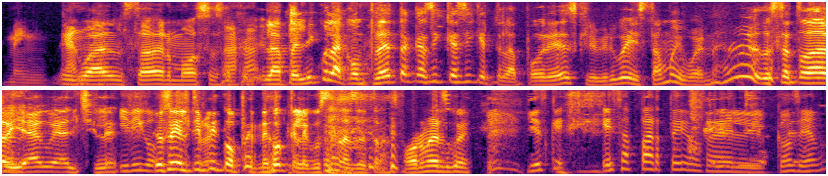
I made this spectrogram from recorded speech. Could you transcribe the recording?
me encanta. Igual, estaba hermosa esa peli- La película completa, casi, casi que te la podría describir, güey. Está muy buena. Me gusta todavía, güey, al chile. Y digo, Yo soy el típico pendejo que le gustan las de Transformers, güey. Y es que esa parte, o sea, el, ¿cómo se llama?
